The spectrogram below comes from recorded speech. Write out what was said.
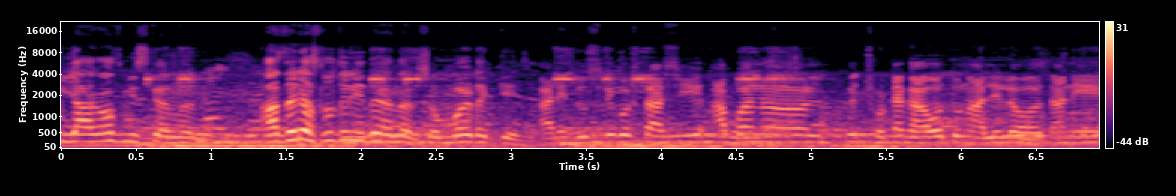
या गावात मिस करणार नाही. आजारी असलो तरी इथं येणार शंभर टक्के. आणि दुसरी गोष्ट अशी आपण अ, छोट्या गावातून आलेलो आहोत आणि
